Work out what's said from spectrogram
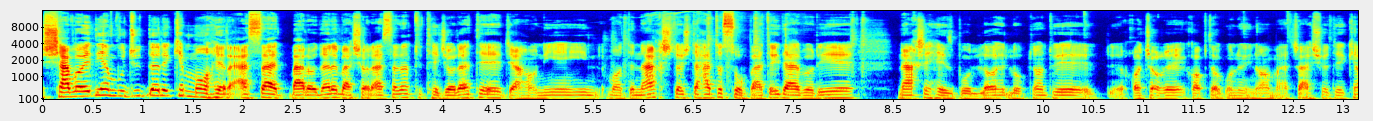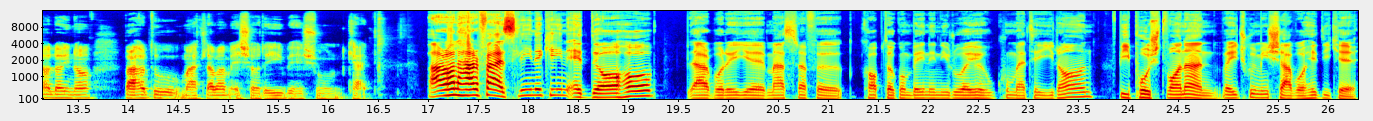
شواهدی هم وجود داره که ماهر اسد برادر بشار اسد هم تو تجارت جهانی این ماده نقش داشته. حتی صحبتهایی درباره نقش حزب الله لبنان توی قاچاق کاپتاگون و اینا مطرح شده که حالا اینا به تو مطلبم اشاره ای بهشون کردیم. به حال حرف اصلی اینه که این ادعاها درباره مصرف کاپتاگون بین نیروهای حکومت ایران بی پشتوانند و هیچ این شواهدی که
